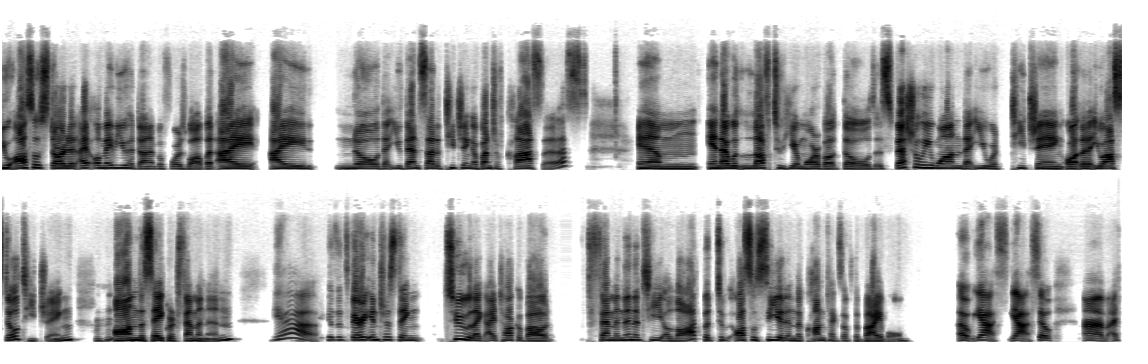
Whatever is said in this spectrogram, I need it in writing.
you mm-hmm. also started i or maybe you had done it before as well but i i know that you then started teaching a bunch of classes um, and I would love to hear more about those, especially one that you were teaching or that you are still teaching mm-hmm. on the sacred feminine. Yeah. Because it's very interesting too. Like I talk about femininity a lot, but to also see it in the context of the Bible. Oh, yes. Yeah. So um, I,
